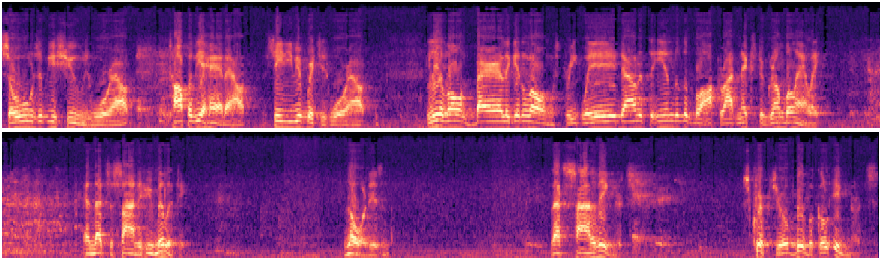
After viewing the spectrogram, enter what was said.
soles of your shoes wore out, top of your hat out, seat of your breeches wore out. Live on barely get along street, way down at the end of the block, right next to Grumble Alley. And that's a sign of humility. No, it isn't. That's a sign of ignorance. Scriptural, biblical ignorance.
